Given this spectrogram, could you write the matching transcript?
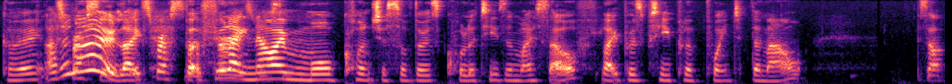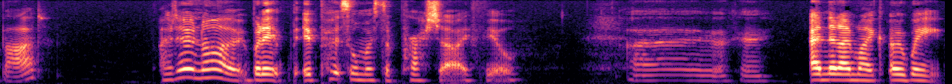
going I don't know, like but I feel like now I'm more conscious of those qualities in myself, like because people have pointed them out. Is that bad? I don't know, but it it puts almost a pressure, I feel. Oh, okay. And then I'm like, oh wait,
